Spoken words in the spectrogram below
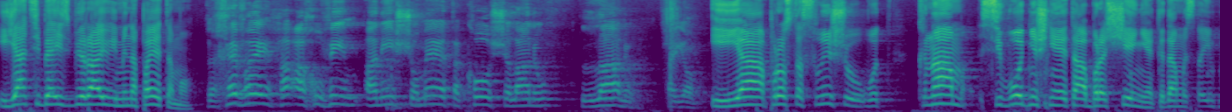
и я тебя избираю именно поэтому. И я просто слышу вот к нам сегодняшнее это обращение, когда мы стоим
